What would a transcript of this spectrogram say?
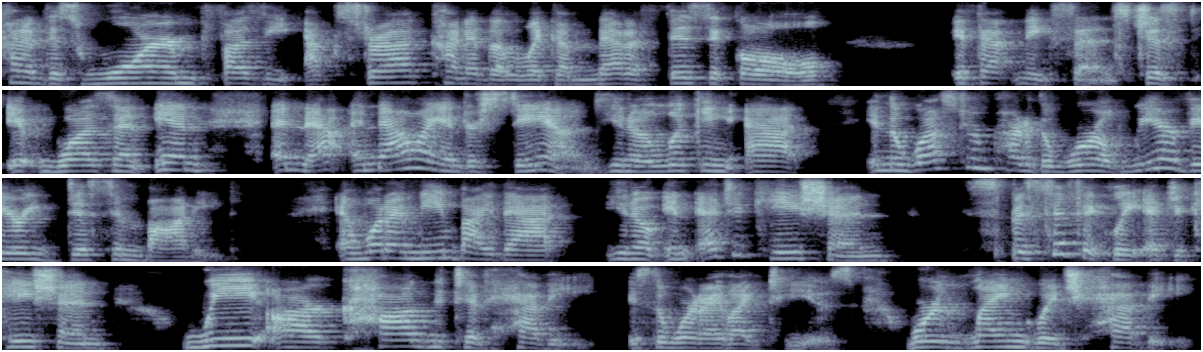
kind of this warm, fuzzy extra, kind of a, like a metaphysical if that makes sense. Just it wasn't in and now and now i understand you know looking at in the western part of the world we are very disembodied. And what i mean by that you know in education specifically education we are cognitive heavy is the word i like to use. We're language heavy.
